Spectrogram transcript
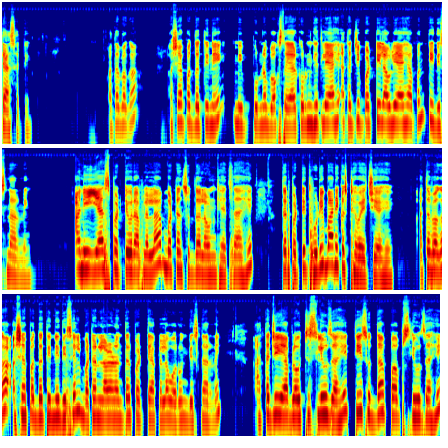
त्यासाठी. आता बघा अशा पद्धतीने मी पूर्ण बॉक्स तयार करून घेतले आहे. आता जी पट्टी लावली आहे आपण ती दिसणार नाही. आणि याच पट्टीवर आपल्याला बटनसुद्धा लावून घ्यायचं आहे. तर पट्टी थोडी बारीकच ठेवायची आहे. आता बघा अशा पद्धतीने दिसेल बटन लावल्यानंतर पट्टी आपल्याला वरून दिसणार नाही. आता जी या ब्लाऊजची स्लीव्ज आहे तीसुद्धा पप स्लीव्ज आहे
